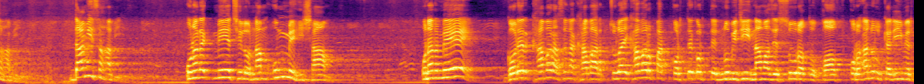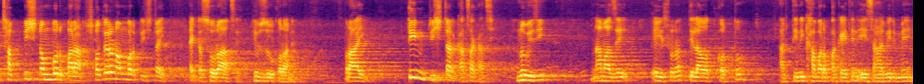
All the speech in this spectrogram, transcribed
সাহাবি, দামি সাহাবি। ওনার এক মেয়ে ছিল, নাম উম্মে হিসাম ওনার মেয়ে, গড়ের খাবার আছে না খাবার, চুলায় খাবার পাক করতে করতে নবীজি নামাজে সৌরত কফ, কোরআনুল করিমের ২৬ নম্বর পাড়ার সতেরো নম্বর পৃষ্ঠায় একটা সোরা আছে হিফজুল কোরআনে। প্রায় তিন পৃষ্ঠার কাছাকাছি নবীজি নামাজে এই সোরা তিলাওয়াত করত আর তিনি খাবার পাকাইতেন এই সাহাবির মেয়ে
